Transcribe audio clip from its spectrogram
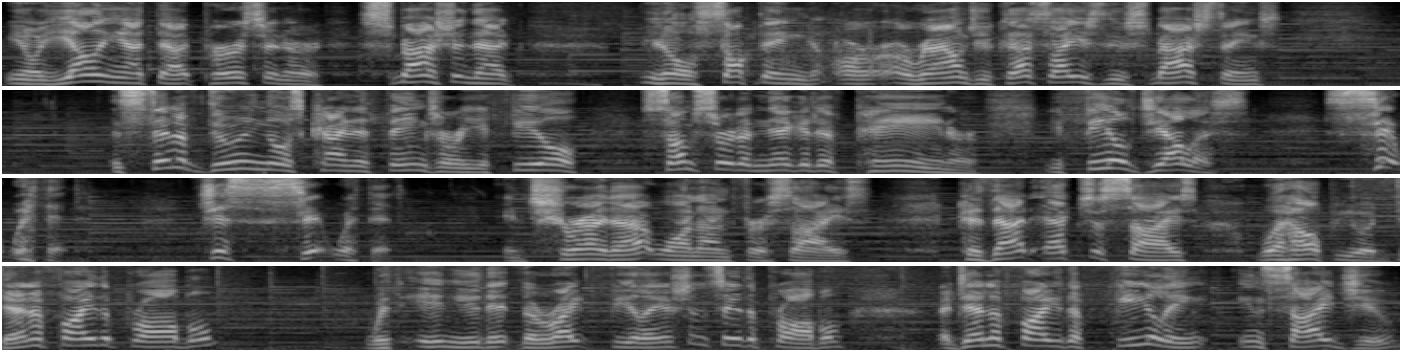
you know, yelling at that person or smashing that you know, something around you. Cause That's how I used to do, smash things. Instead of doing those kind of things or you feel some sort of negative pain or you feel jealous, sit with it. Just sit with it and try that one on for size because that exercise will help you identify the problem within you, that the right feeling, I shouldn't say the problem, identify the feeling inside you,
